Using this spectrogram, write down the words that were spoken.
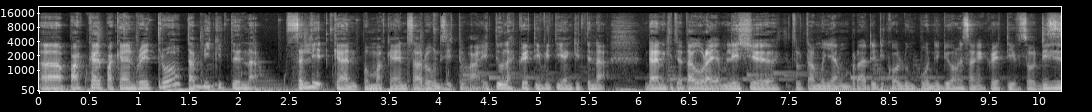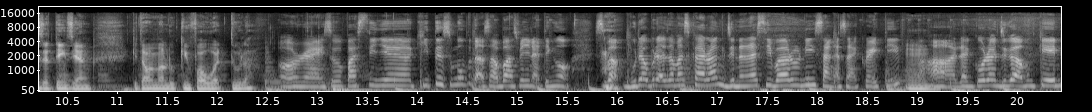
uh, pakai pakaian retro tapi hmm. kita nak selitkan pemakaian sarung di situ. Ha, itulah kreativiti yang kita nak dan kita tahu rakyat Malaysia terutama yang berada di Kuala Lumpur ni dia orang sangat kreatif. So this is the things yang kita memang looking forward to lah. Alright. So pastinya kita semua pun tak sabar sebenarnya nak tengok sebab budak-budak zaman sekarang generasi baru ni sangat-sangat kreatif. Hmm. Ha, dan korang juga mungkin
